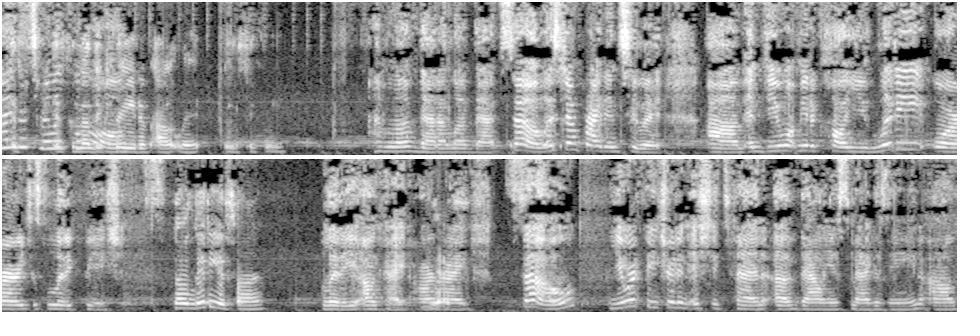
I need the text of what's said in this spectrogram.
it's, that's really it's cool. another creative outlet, basically. I love that. I love that. So let's jump right into it. Um, and do you want me to call you Litty or just Litty Creetionz? No, Litty is fine. Litty. Okay. all yes. right. So you were featured in issue 10 of Valiance magazine um,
